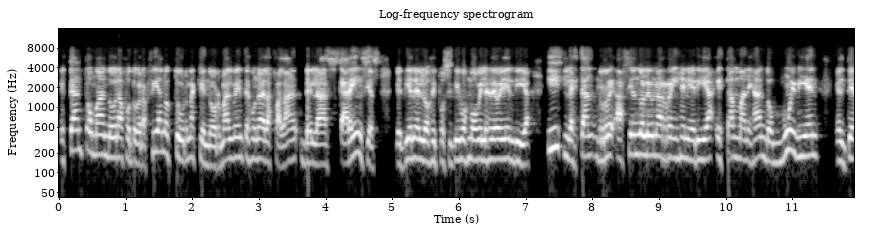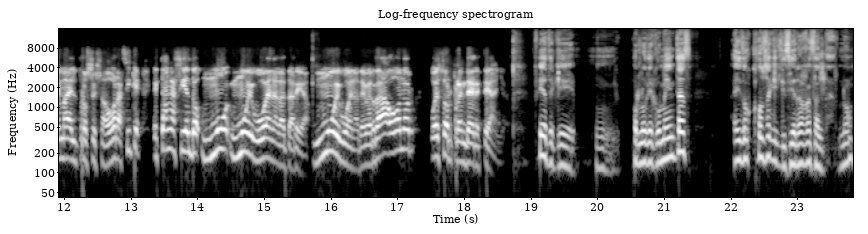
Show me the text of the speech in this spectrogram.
Están tomando una fotografía nocturna que normalmente es una de las, de las carencias que tienen los dispositivos móviles de hoy en día y le están haciéndole una reingeniería, están manejando muy bien el tema del procesador. Así que están haciendo muy, muy buena la tarea, muy buena. De verdad, Honor puede sorprender este año. Fíjate que mm, por lo que comentas, hay dos cosas que quisiera resaltar, ¿no?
